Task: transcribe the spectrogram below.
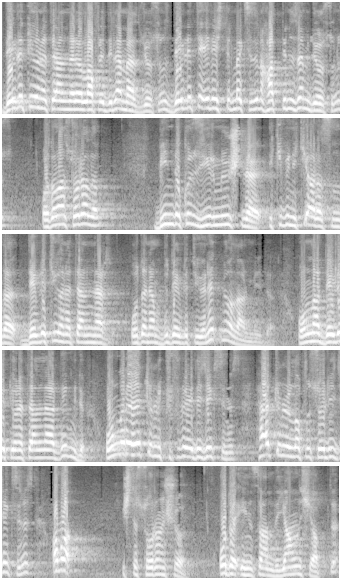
Devleti yönetenlere laf edilemez diyorsunuz. Devleti eleştirmek sizin haddinize mi diyorsunuz? O zaman soralım. 1923 ile 2002 arasında devleti yönetenler o dönem bu devleti yönetmiyorlar mıydı? Onlar devlet yönetenler değil miydi? Onlara her türlü küfür edeceksiniz. Her türlü lafı söyleyeceksiniz. Ama işte sorun şu. O da insandı, yanlış yaptı.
